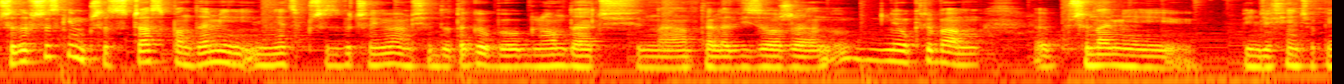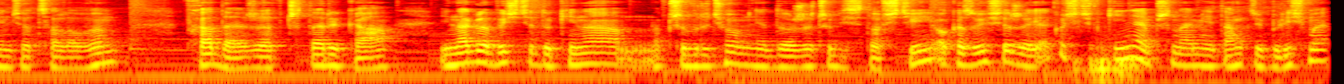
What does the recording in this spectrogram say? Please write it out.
Przede wszystkim przez czas pandemii nieco przyzwyczaiłem się do tego, by oglądać na telewizorze, no, nie ukrywam, e, przynajmniej 55-calowym w HD, że w 4K i nagle wyjście do kina no, przywróciło mnie do rzeczywistości. Okazuje się, że jakość w kinie, przynajmniej tam, gdzie byliśmy,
